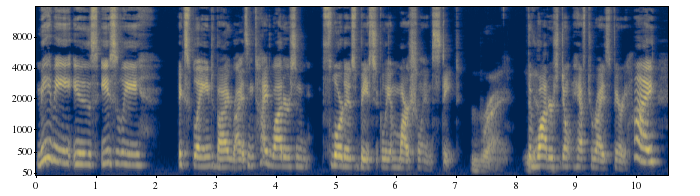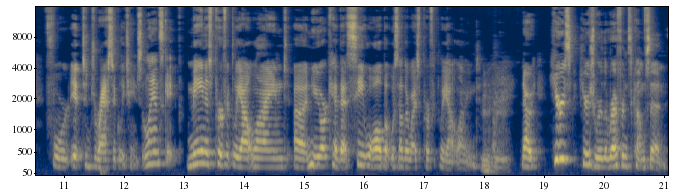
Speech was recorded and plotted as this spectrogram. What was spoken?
maybe is easily explained by rising tide waters, and Florida is basically a marshland state. Right. The Yeah. waters don't have to rise very high for it to drastically change the landscape. Maine is perfectly outlined. Uh, New York had that seawall, but was otherwise perfectly outlined. Mhm. Now, here's here's where the reference comes in.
